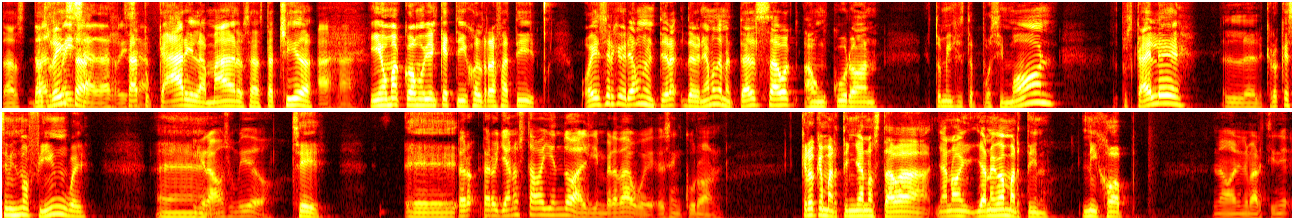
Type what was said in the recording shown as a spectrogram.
das, Das risa. risa, das O risa. sea, tu cara y la madre, o sea, está chida. Ajá. Y yo me acuerdo muy bien que te dijo el Rafa a ti, oye Sergio, deberíamos, meter, deberíamos de meter al Sao a un curón. Y tú me dijiste, pues Simón, pues cáele, el- el- creo que ese mismo fin, güey. Eh, Y grabamos un video. Sí. Eh, Pero, pero ya no estaba yendo alguien, ¿verdad, güey? Es en Curón. creo que Martín ya no estaba, ya no, ya no iba Martín, ni Hop. No, ni el Martínez.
